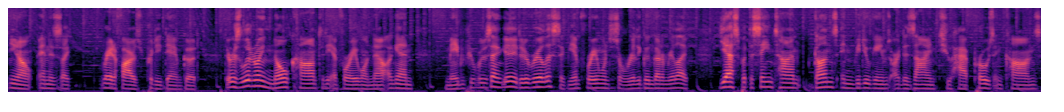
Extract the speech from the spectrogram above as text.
you know, and is like rate of fire is pretty damn good. There is literally no con to the M4A1. Now again, maybe people are saying, "Yeah, they're realistic. The M4A1 is just a really good gun in real life." Yes, but at the same time, guns in video games are designed to have pros and cons.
